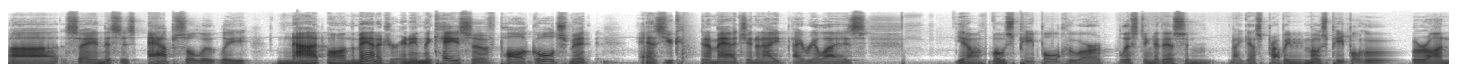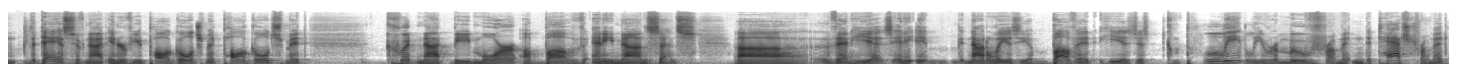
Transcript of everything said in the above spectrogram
uh, saying this is absolutely not on the manager. And in the case of Paul Goldschmidt, as you can imagine, and I, I realize you know, most people who are listening to this, and I guess probably most people who are on the dais have not interviewed Paul Goldschmidt. Paul Goldschmidt could not be more above any nonsense uh, than he is. And it, not only is he above it, he is just completely removed from it and detached from it.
